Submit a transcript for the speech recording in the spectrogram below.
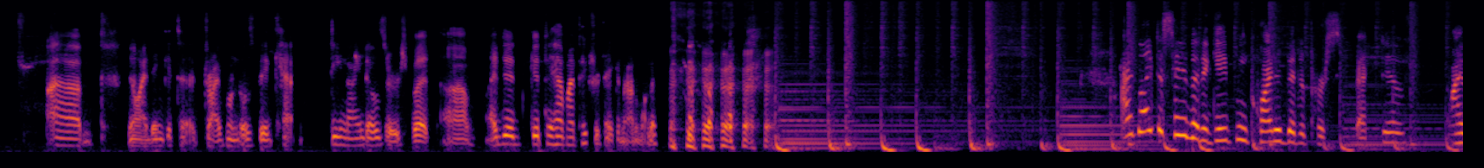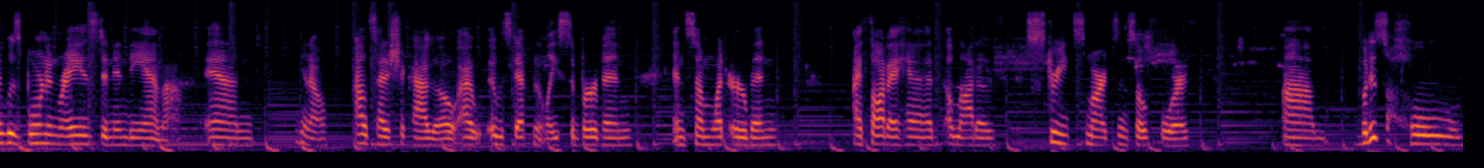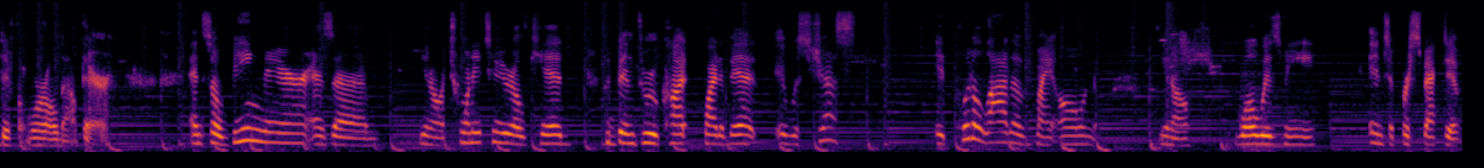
Um, no, I didn't get to drive one of those big Cat D9 dozers, but um, I did get to have my picture taken on one. Of them. I'd like to say that it gave me quite a bit of perspective. I was born and raised in Indiana, and you know, outside of Chicago, I, it was definitely suburban and somewhat urban. I thought I had a lot of street smarts and so forth, um, but it's a whole different world out there. And so, being there as a you know a 22 year old kid who'd been through quite, a bit, it was just it put a lot of my own you know, woe is me into perspective.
